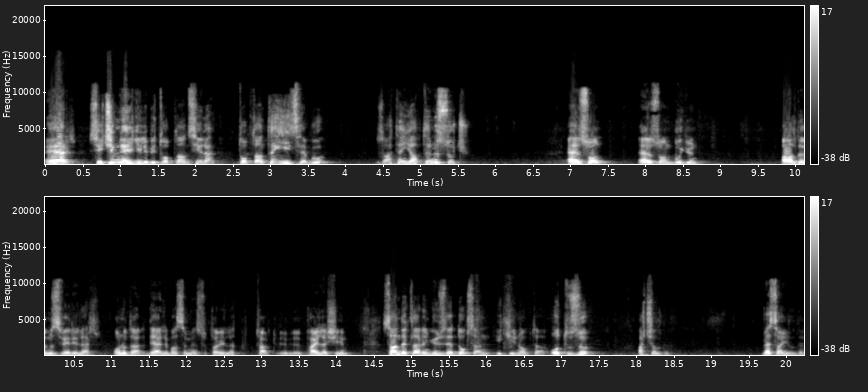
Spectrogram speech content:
Eğer seçimle ilgili bir toplantıyla toplantı ise bu zaten yaptığınız suç. En son en son bugün aldığımız veriler onu da değerli basın mensuplarıyla tart, e, paylaşayım. Sandıkların yüzde 92.30'u açıldı ve sayıldı.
